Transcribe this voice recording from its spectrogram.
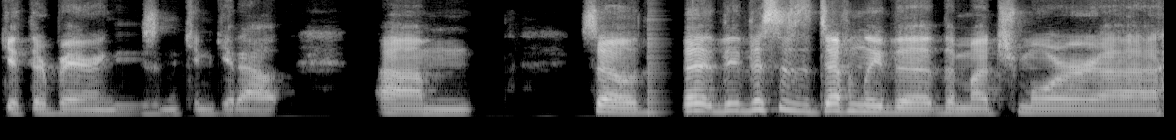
get their bearings and can get out. Um so th- th- this is definitely the the much more uh,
